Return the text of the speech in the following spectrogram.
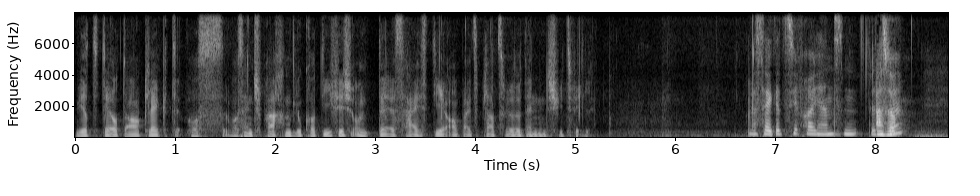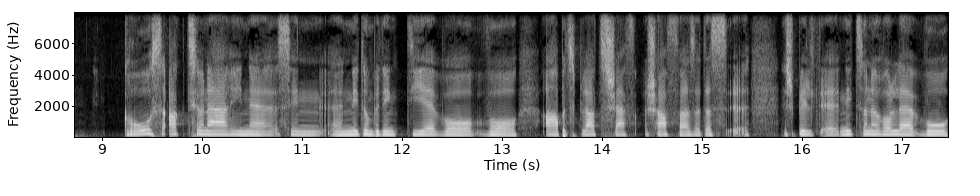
wird dort angelegt, was, was entsprechend lukrativ ist und das heißt, die Arbeitsplätze würden dann in der Schweiz fehlen. Was sagen Sie, Frau Janssen? Dazu? Also Grossaktionärinnen sind äh, nicht unbedingt die, wo, wo Arbeitsplatz schaff, schaffen. Also das, äh, spielt äh, nicht so eine Rolle, wo,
